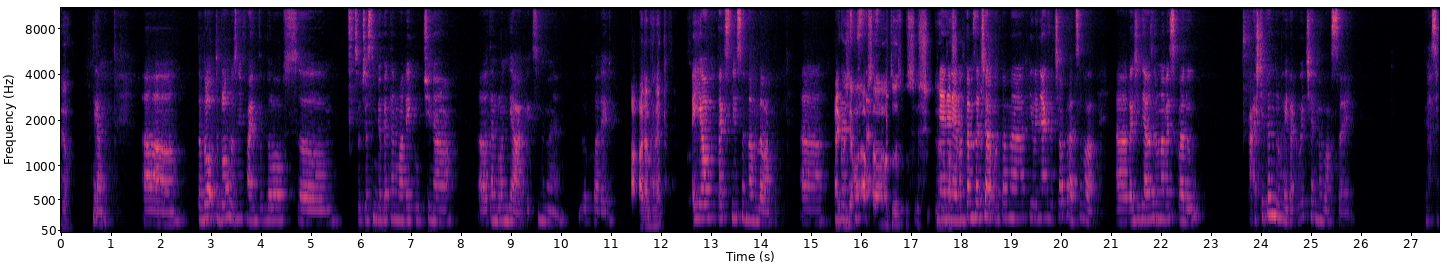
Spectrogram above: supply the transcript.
jo. jo. A, to bylo, to bylo hrozně fajn, to bylo s, v současné době ten mladý klučina, ten blondiák, jak se jmenuje, Broklady. A Adam hned? Jo, tak s ním jsem tam byla. A jakože on absolvoval tu... Ne, ne, ne, on tam začal, on tam chvíli nějak začal pracovat. A, takže dělal zrovna ve skladu. A ještě ten druhý, takový černovlasý. Já se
